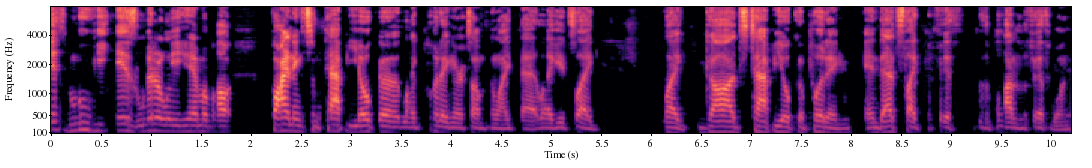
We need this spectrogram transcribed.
fifth movie is literally him about finding some tapioca like pudding or something like that? Like it's like like God's tapioca pudding, and that's like the fifth the plot of the fifth one.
